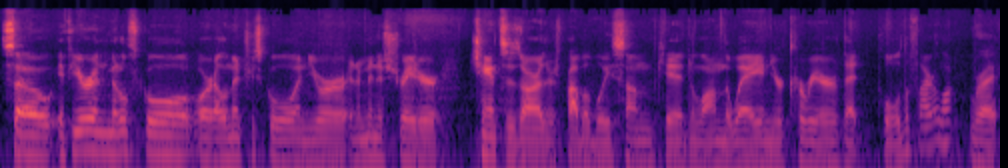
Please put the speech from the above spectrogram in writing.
so if you're in middle school or elementary school and you're an administrator, chances are there's probably some kid along the way in your career that pulled a fire alarm. Right.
